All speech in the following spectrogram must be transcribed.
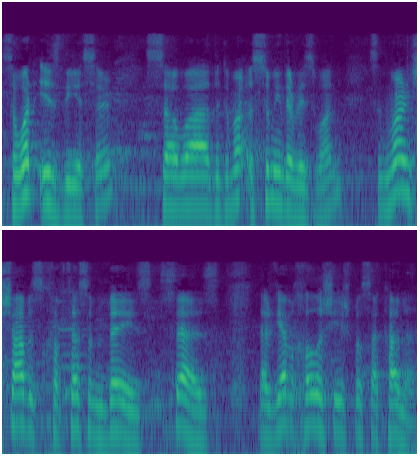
So what is the isser? So uh, the Gemara, assuming there is one, so the Gemara in Shabbos Chavtesam Beis says that if you have a cholash sakana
